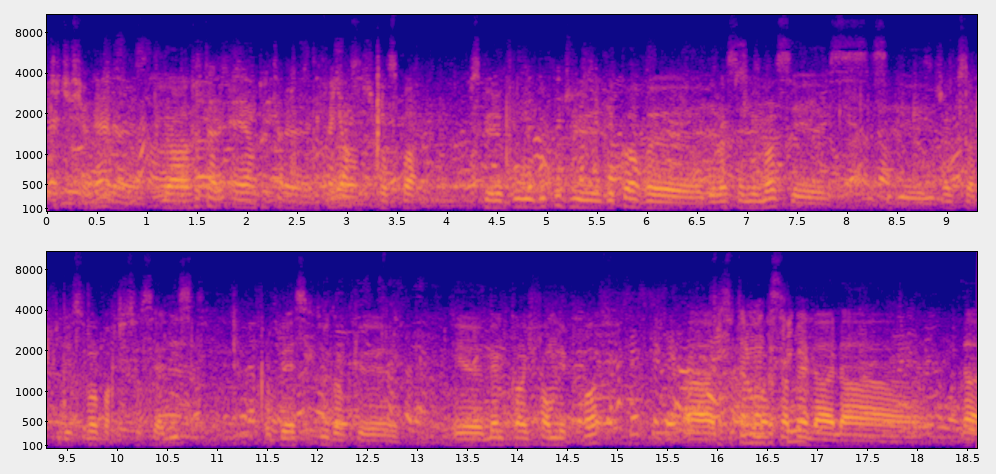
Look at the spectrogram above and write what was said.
institutionnelle euh, est en totale, est en totale défaillance. Je pense pas. Parce que pour beaucoup du, des corps euh, de l'enseignement, c'est des gens qui sont affiliés souvent au Parti Socialiste, au PS et tout. Donc, euh, et euh, même quand ils forment les profs, à, s'appelle, la, la, la, la,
